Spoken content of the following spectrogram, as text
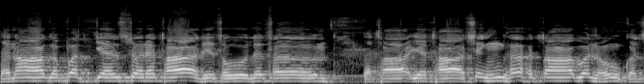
सनागपत्य स्वरथाधिशोदस तथा यथा सिंह तावनौकस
